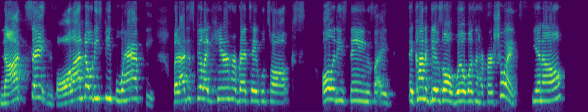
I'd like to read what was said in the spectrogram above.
not saying for all I know, these people happy, but I just feel like hearing her red table talks, all of these things, like it kind of gives off Will wasn't her first choice, you know?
